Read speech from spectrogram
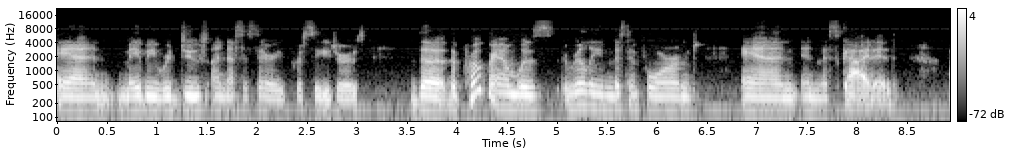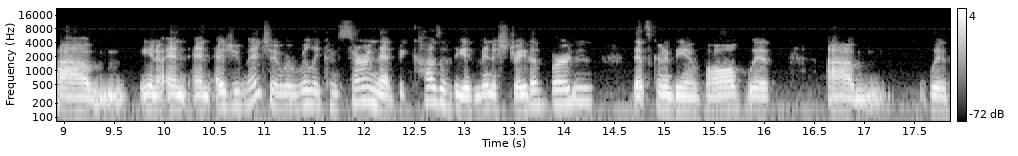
and maybe reduce unnecessary procedures the the program was really misinformed and and misguided. Um, you know, and and as you mentioned, we're really concerned that because of the administrative burden that's going to be involved with um, with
